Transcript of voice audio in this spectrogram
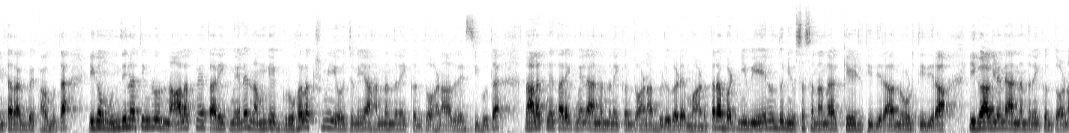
ಎಂಟರ್ ಆಗಬೇಕಾಗುತ್ತೆ? ಈಗ ಮುಂದಿನ ತಿಂಗಳು ನಾಲ್ಕನೇ ತಾರೀಕು ಮೇಲೆ ನಮಗೆ ಗೃಹಲಕ್ಷ್ಮಿ ಯೋಜನೆಯ ಹನ್ನೊಂದನೇ ಕಂತು ಹಣ ಆದರೆ ಸಿಗುತ್ತೆ. ನಾಲ್ಕನೇ ತಾರೀಕು ಮೇಲೆ ಹನ್ನೊಂದನೇ ಕಂತು ಹಣ ಬಿಡುಗಡೆ ಮಾಡ್ತಾರೆ? ಬಟ್ ನೀವು ಏನೊಂದು ನ್ಯೂಸಸನ್ನು ಕೇಳ್ತಿದ್ದೀರಾ, ನೋಡ್ತಿದ್ದೀರಾ? ಈಗಾಗಲೇ ಹನ್ನೊಂದನೇ ಕಂತು ಹಣ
